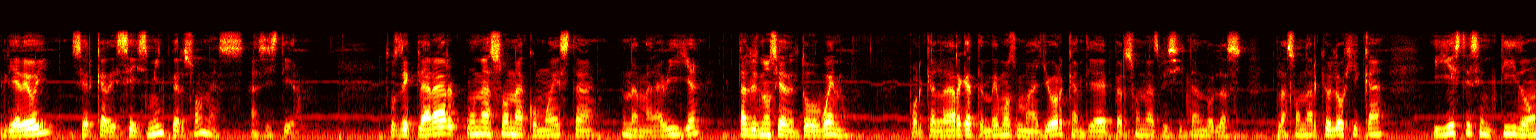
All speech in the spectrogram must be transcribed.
El día de hoy cerca de 6.000 personas asistieron. Entonces declarar una zona como esta una maravilla tal vez no sea del todo bueno, porque a la larga tendremos mayor cantidad de personas visitando las, la zona arqueológica y este sentido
